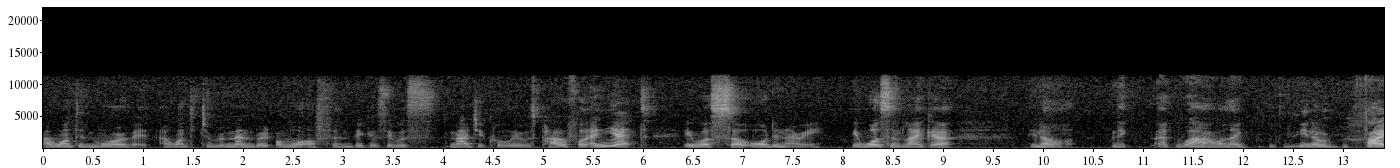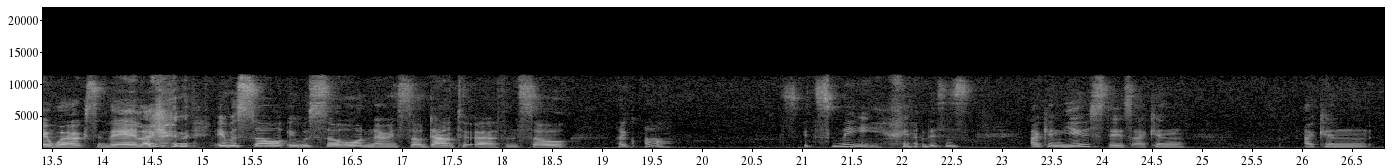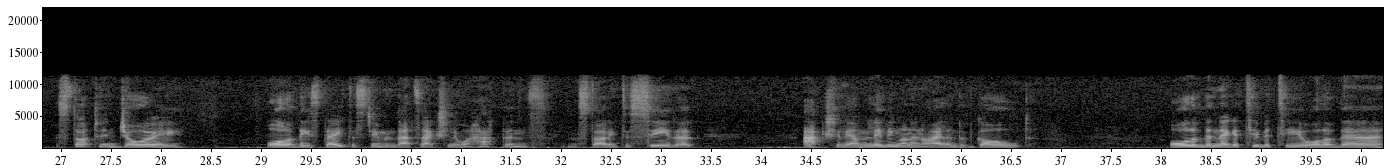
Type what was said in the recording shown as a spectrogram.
I wanted more of it. I wanted to remember it more often because it was magical, it was powerful, and yet it was so ordinary. It wasn't like a, you know, like, like wow, like, you know, fireworks in the air. Like, it was so, it was so ordinary and so down to earth and so, like, oh, it's, it's me. you know, this is, I can use this. I can, I can start to enjoy all of these data stream and that's actually what happens. You know, starting to see that actually I'm living on an island of gold. All of the negativity, all of the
